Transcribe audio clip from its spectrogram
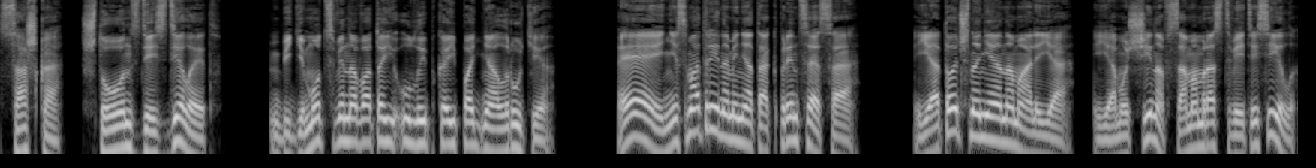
Сашка, что он здесь делает?» Бегемот с виноватой улыбкой поднял руки. «Эй, не смотри на меня так, принцесса! Я точно не аномалия. Я мужчина в самом расцвете сил.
